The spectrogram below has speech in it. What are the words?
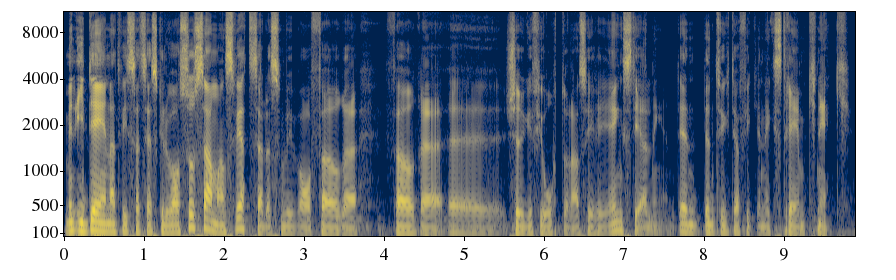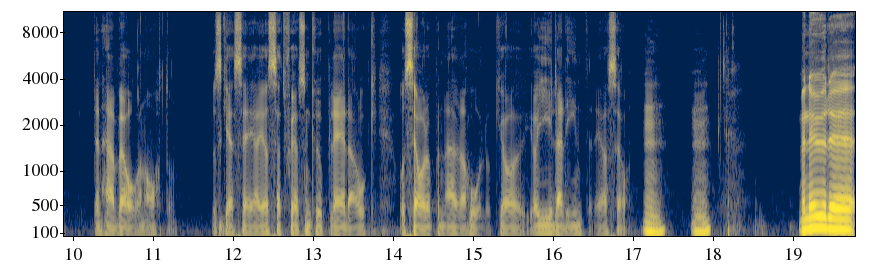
Men idén att vi så att säga skulle vara så sammansvetsade som vi var för, för eh, 2014, alltså i regeringsställningen, den, den tyckte jag fick en extrem knäck den här våren 18. Då ska jag säga, jag satt själv som gruppledare och, och såg det på nära håll och jag, jag gillade inte det jag såg. Mm. Mm. Men nu är det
